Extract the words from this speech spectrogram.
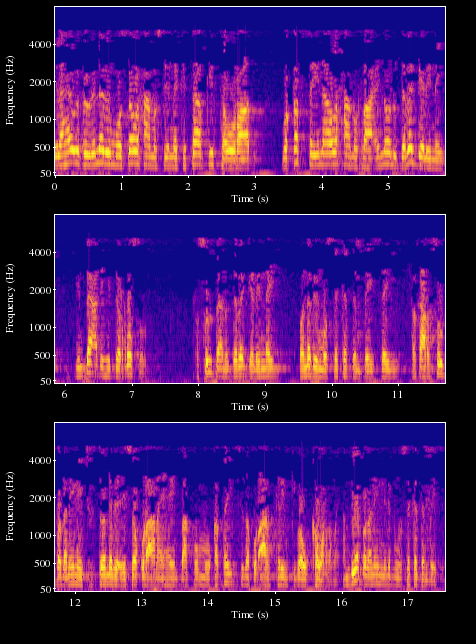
Ilaahay wuxuu yihi nebi muuse waxaanu siinay kitaabkii towraad waqafaynaa waxaanu raacinay oonu dabagelinay min bacdihi birusul rusul baanu dabagelinay oo nebi muuse ka dambaysay. Halkaa rusul badan inay jirto nebi ciise qura aanay ahayn baa ku muuqatay sida qur'aanka kariimkiiba uu ka warramay. Ambiyo badan in nebi muuse ka dambaysay.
